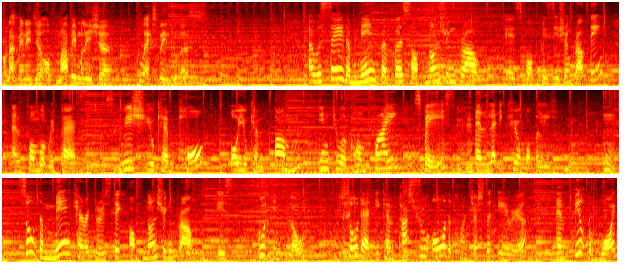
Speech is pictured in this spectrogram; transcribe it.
Product Manager of Mapei Malaysia to explain to us. I would say the main purpose of non-shrink grout is for precision grouting and formwork repairs, which you can pour or you can pump into a confined space mm -hmm. and let it cure properly. Mm. So the main characteristic of non-shrink grout is good inflow okay. so that it can pass through all the congested area and fill the void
